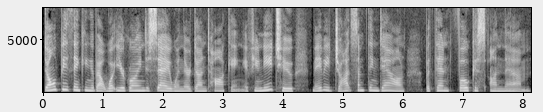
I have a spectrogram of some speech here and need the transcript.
Don't be thinking about what you're going to say when they're done talking. If you need to, maybe jot something down, but then focus on them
